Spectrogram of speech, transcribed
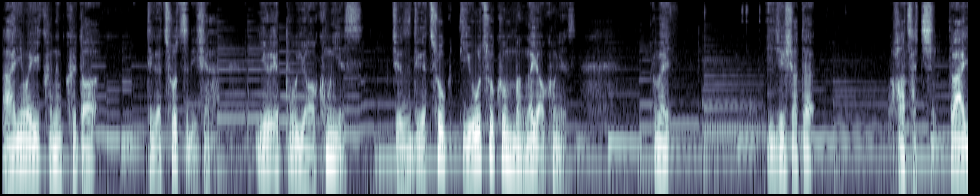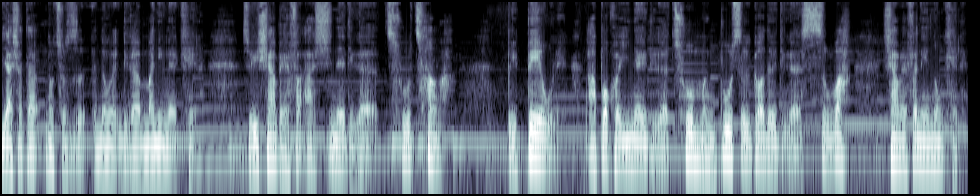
啊，因为伊可能看到这个车子里向有一部遥控钥匙，就是这个车地下车库门的遥控钥匙。那么伊就晓得好出去，对吧？伊也晓得侬车子侬那个没人来开了，所以想办法啊，先拿这个车窗啊被掰下来。啊，包括伊拿这个车门把手高头这个锁啊，想办法拿弄开来。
